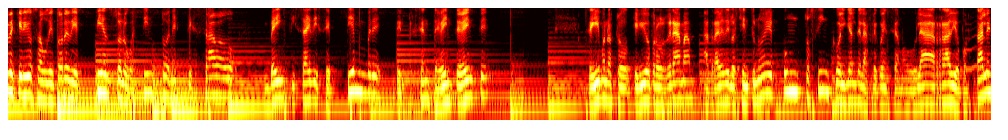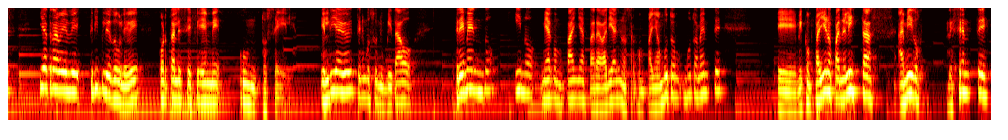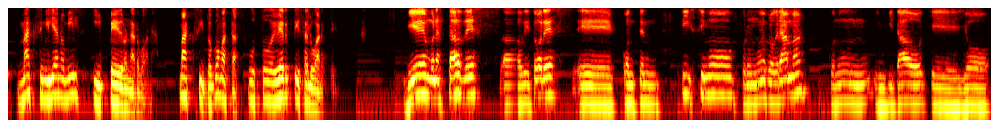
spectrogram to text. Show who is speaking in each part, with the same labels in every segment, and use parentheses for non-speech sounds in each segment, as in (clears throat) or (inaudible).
Speaker 1: Tardes, queridos auditores de Pienso lo Extinto, en este sábado 26 de septiembre del presente 2020. Seguimos nuestro querido programa a través del 89.5, el dial de la frecuencia modulada Radio Portales, y a través de www.portalesfm.cl. El día de hoy tenemos un invitado tremendo y no me acompaña para variar y nos acompaña mutuamente eh, mis compañeros panelistas, amigos presentes, Maximiliano Mills y Pedro Narbona. Maxito, ¿cómo estás? Gusto de verte y saludarte.
Speaker 2: Bien, buenas tardes, auditores. Eh, contentísimo por un nuevo programa con un invitado que yo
